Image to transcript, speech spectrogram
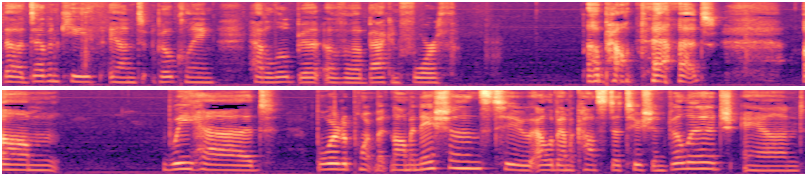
uh, Devyn Keith and Bill Kling had a little bit of a back and forth about that. Um, we had board appointment nominations to Alabama Constitution Village and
